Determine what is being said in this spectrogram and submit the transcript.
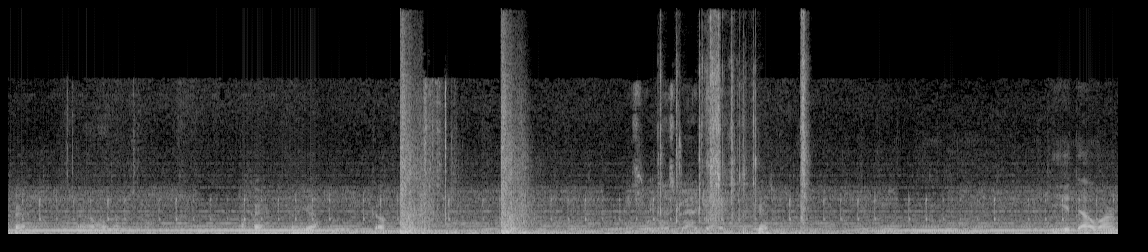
Okay. Oh, hold on. Okay, there you go. Go. We're good. He hit that alarm.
